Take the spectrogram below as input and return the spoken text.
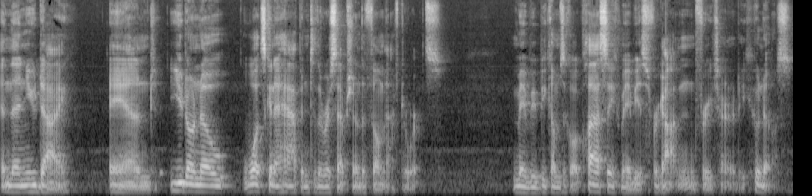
And then you die and you don't know what's going to happen to the reception of the film afterwards. Maybe it becomes a cult classic, maybe it's forgotten for eternity. Who knows?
